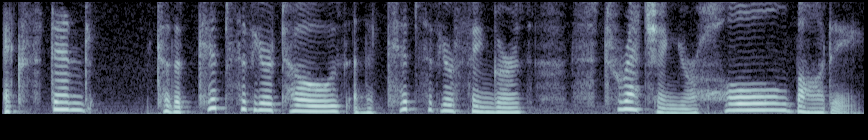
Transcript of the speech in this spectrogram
extend to the tips of your toes and the tips of your fingers, stretching your whole body,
